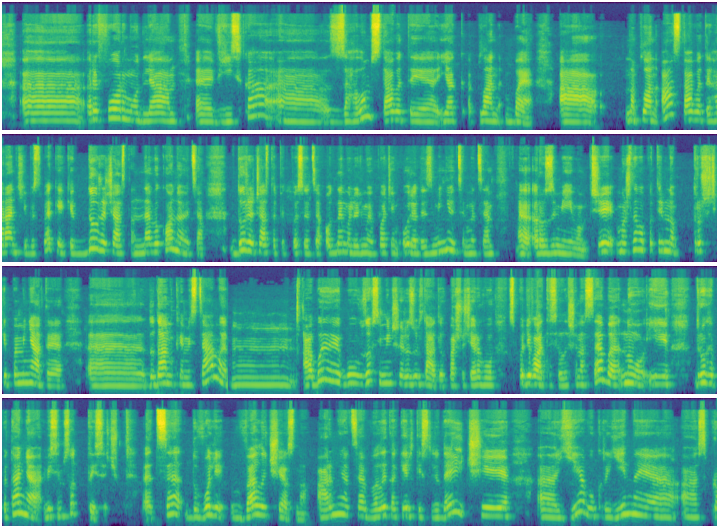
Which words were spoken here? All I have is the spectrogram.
реформу для війська загалом ставити як план Б, а на план А ставити гарантії безпеки, які дуже часто не виконуються, дуже часто підписуються одними людьми. Потім уряди змінюються. Ми це е, розуміємо. Чи можливо потрібно трошечки поміняти е, доданки місцями, аби був зовсім інший результат. В першу чергу сподіватися лише на себе. Ну і друге питання: 800 тисяч. Е, Це доволі величезна армія, це велика кількість людей. Чи є в Україні е,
